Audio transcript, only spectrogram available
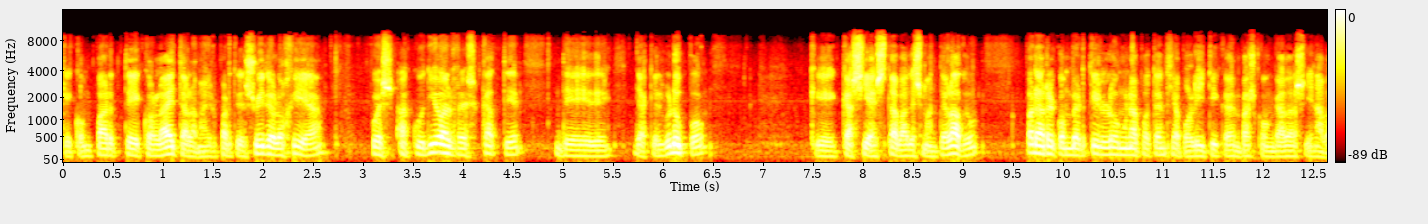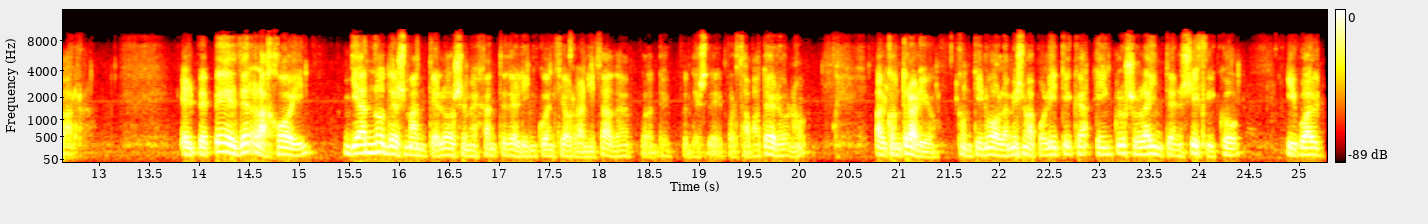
que comparte con la ETA la mayor parte de su ideología, pues acudió al rescate de, de aquel grupo, que casi estaba desmantelado, para reconvertirlo en una potencia política en Vascongadas y Navarra. El PP de Rajoy ya no desmanteló semejante delincuencia organizada pues, desde por Zapatero, ¿no? Al contrario, continuó la misma política e incluso la intensificó, igual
